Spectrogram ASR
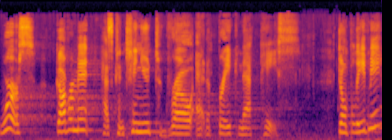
Worse, government has continued to grow at a breakneck pace. Don't believe me?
